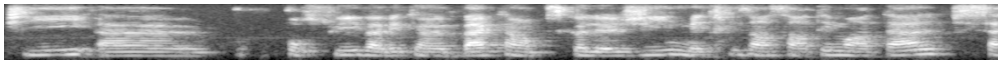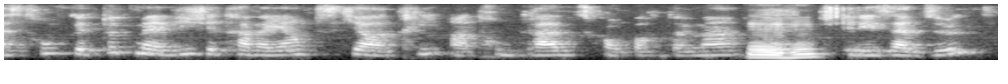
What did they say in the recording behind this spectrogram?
Puis, euh, pour poursuivre avec un bac en psychologie, une maîtrise en santé mentale. Puis, ça se trouve que toute ma vie, j'ai travaillé en psychiatrie, en troubles graves du comportement mm -hmm. chez les adultes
